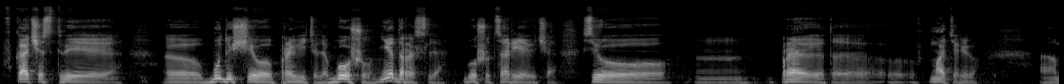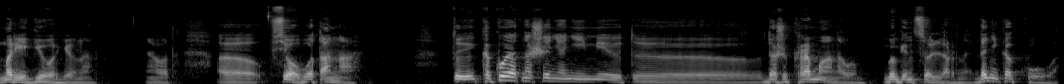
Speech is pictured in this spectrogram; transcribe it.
в качестве Э, будущего правителя, Гошу, недоросля, Гошу Царевича, с его про это, матерью э, Мария Георгиевна. Вот. Э, Все, вот она. Какое отношение они имеют даже к Романовым, Гогенцоллерны? Да никакого.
